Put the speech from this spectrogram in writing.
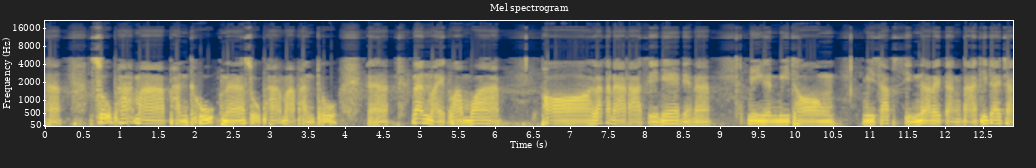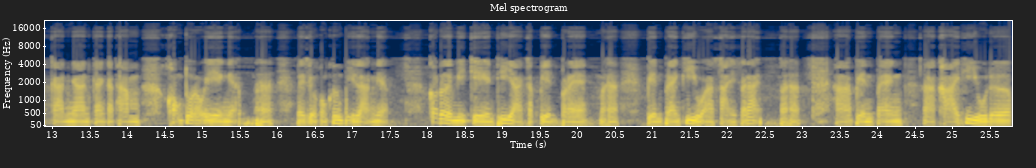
นะฮะสุภะมาพันธุนะสุภะมาพันธุนะฮะนั่นหมายความว่า พอลัคนาราศีเมษเนี่ยนะมีเงินมีทอง มีทรัพย์สินอะไรต่างๆ ที่ได้จากการงานการกระทำของตัวเราเองเนี่ยนะฮะในส่วนของครึ่งปีหลังเนี่ยก็เลยมีเกณฑ์ที่อยากจะเปลี่ยนแปลงนะฮะเปลี่ยนแปลงที่อยู่อาศัยก็ได้นะฮะเปลี่ยนแปลงขายที่อยู่เดิม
